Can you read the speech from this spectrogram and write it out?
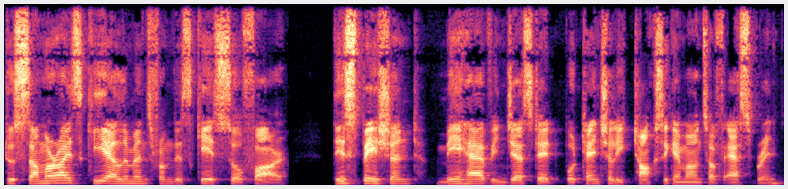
to summarize key elements from this case so far, this patient may have ingested potentially toxic amounts of aspirin,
